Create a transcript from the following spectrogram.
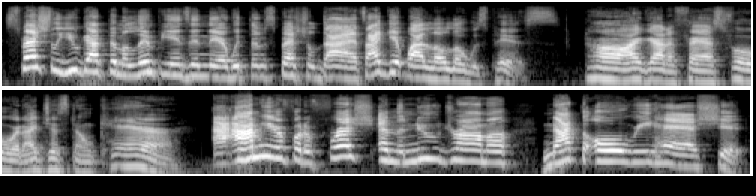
Especially you got them Olympians in there with them special diets. I get why Lolo was pissed. Oh, I gotta fast forward. I just don't care. I- am here for the fresh and the new drama, not the old rehash shit.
